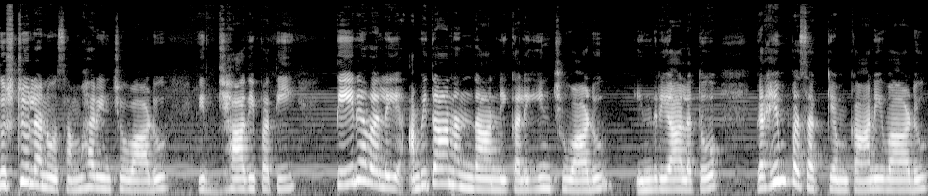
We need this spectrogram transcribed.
దుష్టులను సంహరించువాడు విద్యాధిపతి తేనెవలె అమితానందాన్ని కలిగించువాడు. ఇంద్రియాలతో గ్రహింపశక్యం కానివాడు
